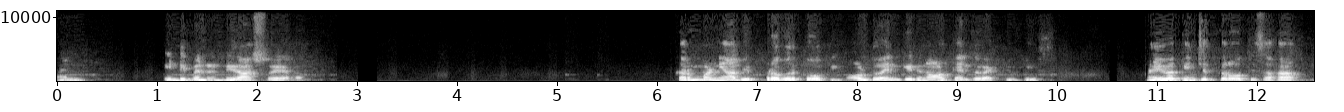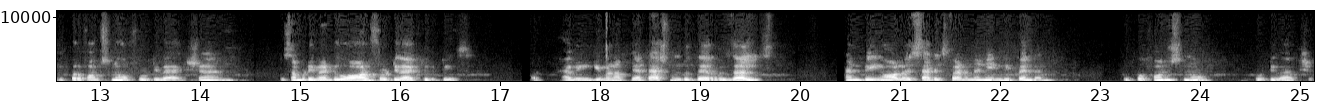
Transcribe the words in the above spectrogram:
and independent. Nirasrayaha. Karmanya abhipravrittopi. Although engaged in all kinds of activities, naiva kinchit karoti saha. He performs no fruitive action. So somebody may do all fruitive activities, but having given up the attachment to their results and being always satisfied and independent, he performs no fruitive action.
